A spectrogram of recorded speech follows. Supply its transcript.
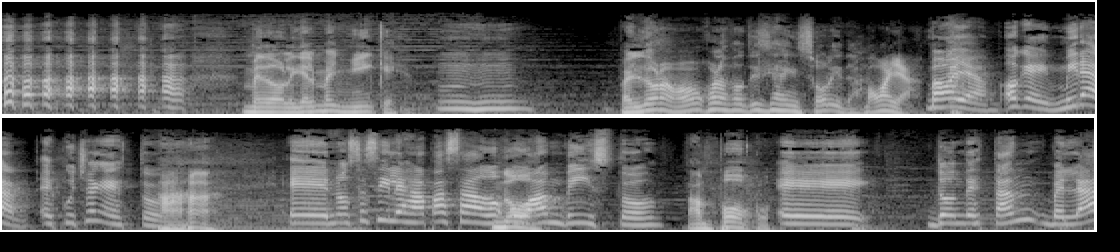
me dolía el meñique. Perdona, vamos con las noticias insólitas. Vamos allá. Vamos allá. Ok, mira, escuchen esto. Ajá, Eh, no sé si les ha pasado No. o han visto tampoco. eh, donde están, ¿verdad?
